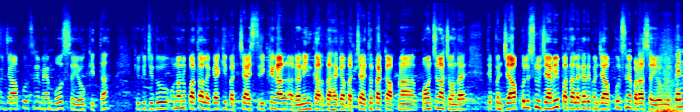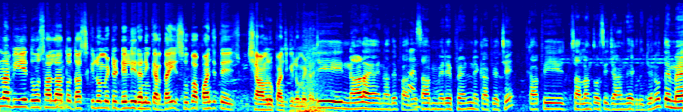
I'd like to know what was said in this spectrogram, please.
ਪੰਜਾਬ ਪੁਲਿਸ ਨੇ ਮੈਮ ਬਹੁਤ ਸਹਿਯੋਗ ਕੀਤਾ ਕਿਉਂਕਿ ਜਦੋਂ ਉਹਨਾਂ ਨੂੰ ਪਤਾ ਲੱਗਾ ਕਿ ਬੱਚਾ ਇਸ ਤਰੀਕੇ ਨਾਲ ਰਨਿੰਗ ਕਰਦਾ ਹੈਗਾ ਬੱਚਾ ਇੱਥੋਂ ਤੱਕ ਆਪਣਾ ਪਹੁੰਚਣਾ ਚਾਹੁੰਦਾ ਹੈ ਤੇ ਪੰਜਾਬ ਪੁਲਿਸ ਨੂੰ ਜਿਵੇਂ ਹੀ ਪਤਾ ਲੱਗਾ ਤੇ ਪੰਜਾਬ ਪੁਲਿਸ ਨੇ ਬੜਾ ਸਹਿਯੋਗ ਦਿੱਤਾ। ਪਹਿਲਾਂ ਵੀ ਇਹ 2 ਸਾਲਾਂ ਤੋਂ 10 ਕਿਲੋਮੀਟਰ ਡੇਲੀ ਰਨਿੰਗ ਕਰਦਾ ਸੀ ਸਵੇਰ 5 ਤੇ ਸ਼ਾਮ ਨੂੰ 5 ਕਿਲੋਮੀਟਰ। ਜੀ ਨਾਲ ਆਇਆ ਇਹਨਾਂ ਦੇ ਫਾਦਰ ਸਾਹਿਬ ਮੇਰੇ ਫਰੈਂਡ ਨੇ ਕਾਫੀ ਅੱਛੇ ਕਾਫੀ ਸਾਲਾਂ ਤੋਂ ਅਸੀਂ ਜਾਣਦੇ ਇੱਕ ਦੂਜੇ ਨੂੰ ਤੇ ਮੈਂ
